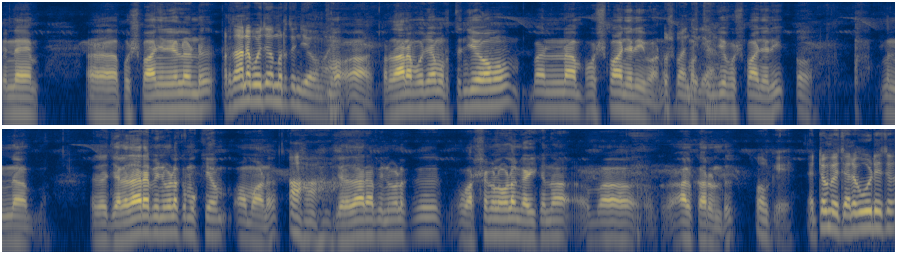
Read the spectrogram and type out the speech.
പിന്നെ പുഷ്പാഞ്ജലികളുണ്ട്. പ്രധാന പൂജ മൃത്യുഞ്ജയവുമായി. ആ, പ്രധാന പൂജ മൃത്യുഞ്ജയവും പിന്നെ പുഷ്പാഞ്ജലിയുമാണ്. പുഷ്പാഞ്ജലിയാണ്. മൃത്യുഞ്ജയ പുഷ്പാഞ്ജലി. ഓ. പിന്നെ ഇത് ജലധാര പിൻവിളക്ക് മുഖ്യ ഹോമാണ് ആഹാ. ജലധാര പിൻവിളക്ക് വർഷങ്ങളോളം കഴിക്കുന്ന ആ, ആൾക്കാരുണ്ട്. ഓക്കെ. ഏറ്റവും വെ- ചെലവ് കൂടിയ ചെ-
